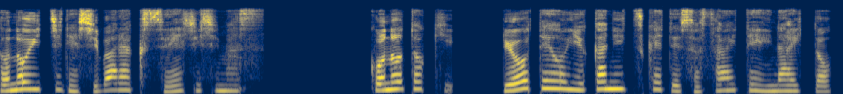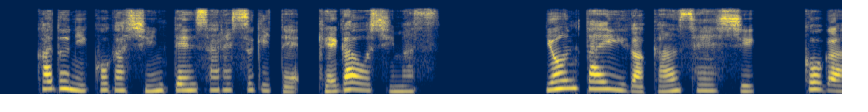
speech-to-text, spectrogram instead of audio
その位置でしばらく静止します。この時、両手を床につけて支えていないと、過度に子が進展されすぎて怪我をします。4体位が完成し、子が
